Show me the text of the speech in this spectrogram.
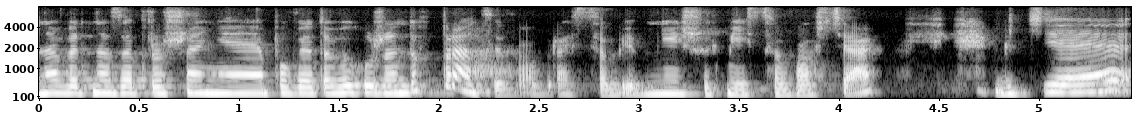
nawet na zaproszenie powiatowych urzędów pracy, wyobraź sobie, w mniejszych miejscowościach, gdzie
